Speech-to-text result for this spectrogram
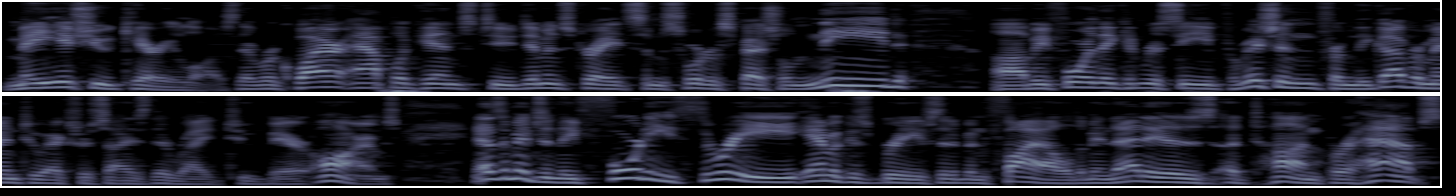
may issue carry laws that require applicants to demonstrate some sort of special need uh, before they can receive permission from the government to exercise their right to bear arms. As I mentioned, the 43 amicus briefs that have been filed, I mean, that is a ton. Perhaps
